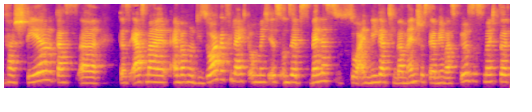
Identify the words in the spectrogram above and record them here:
verstehe, dass äh, das erstmal einfach nur die Sorge vielleicht um mich ist. Und selbst wenn es so ein negativer Mensch ist, der mir was Böses möchte,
